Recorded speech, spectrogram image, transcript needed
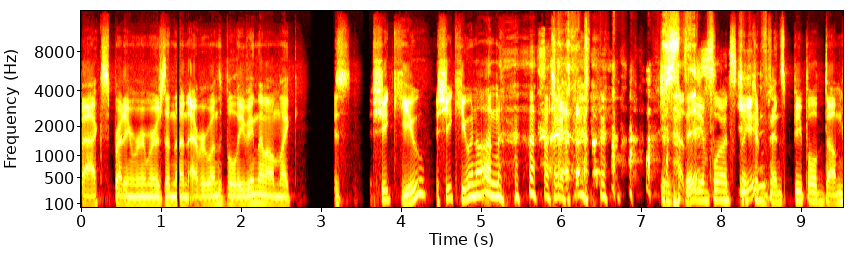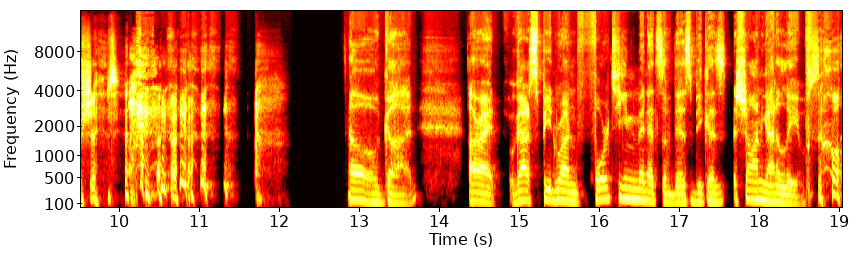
back spreading rumors," and then everyone's believing them, I'm like, "Is, is she Q? Is she QAnon? Is Is that the this influence to convince people dumb shit?" oh God. All right. We gotta speed run 14 minutes of this because Sean gotta leave. So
